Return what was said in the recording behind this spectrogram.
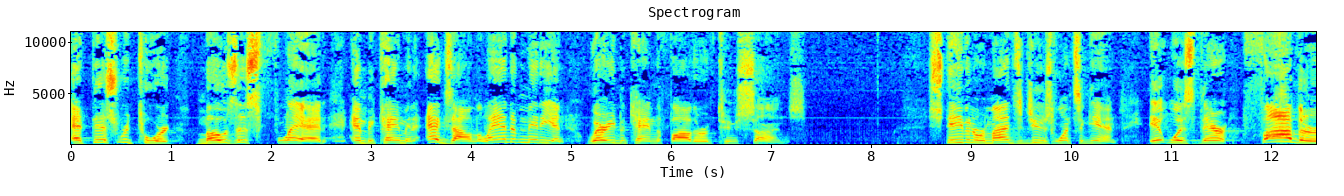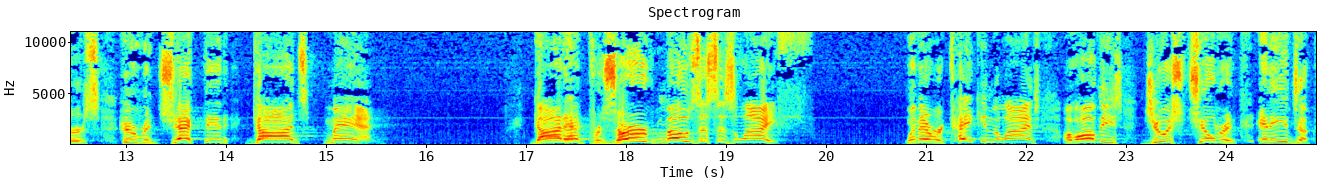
At this retort, Moses fled and became an exile in the land of Midian, where he became the father of two sons. Stephen reminds the Jews once again it was their fathers who rejected God's man. God had preserved Moses' life when they were taking the lives of all these Jewish children in Egypt,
